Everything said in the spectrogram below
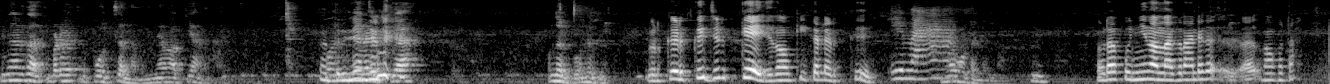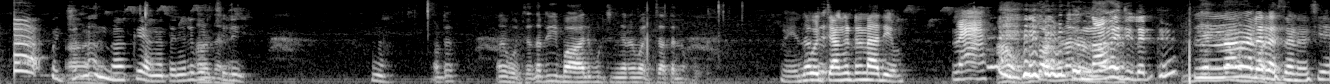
നിങ്ങൾ ഇവിടെ പൊളിച്ച് തന്നാൽ മതി. ഞാൻ ബാക്കിയാണ് ഒന്നെടുക്കും ഒന്നെടുക്കും എടുക്ക്. എടുക്ക് ഇടുക്കേ ഇജ്ജ് നോക്കിക്കല്ല എടുക്ക്. ഞാൻ കൂട്ടല്ലോ ഇവിടെ കുഞ്ഞി നന്നാക്കണതിന്റെ നോക്കട്ടെ. നന്നാക്കുക അങ്ങനെ തന്നെ പൊടിച്ചില്ലേ എന്നിട്ട് അത് പൊളിച്ച്. എന്നിട്ട് ഈ ബാൽ പിടിച്ച് ഇങ്ങനെ വലിച്ചാൽ തന്നെ പോകും പൊളിച്ചാൻ കിട്ടണ്ട ആദ്യം. തിന്നാൻ കഴിച്ചില്ല തിന്നാൻ നല്ല രസമാണ് പക്ഷേ.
